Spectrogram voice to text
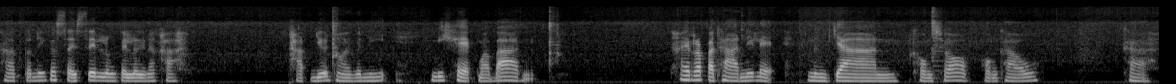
ค่ะ ตอนนี้ก็ใส่เส้นลงไปเลยนะคะ ผัดเยอะหน่อยวันนี้ มีแขกมาบ้าน ให้รับประทานนี่แหละหนึ่งจานของชอบของเขาค่ะ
